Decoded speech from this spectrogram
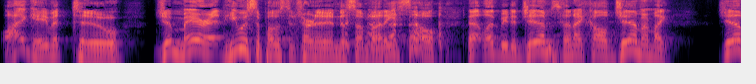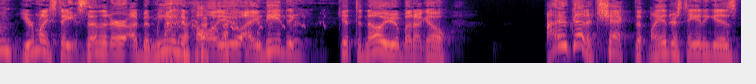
well, I gave it to Jim Merritt. He was supposed to turn it into somebody. so that led me to Jim. So then I called Jim. I'm like, Jim, you're my state senator. I've been meaning to call you. I need to get to know you, but I go, I've got to check that my understanding is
